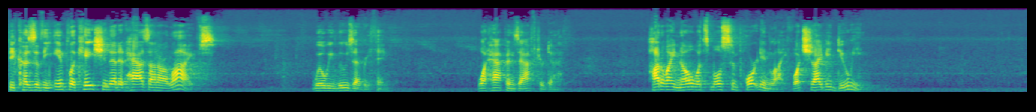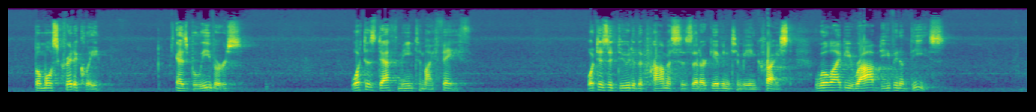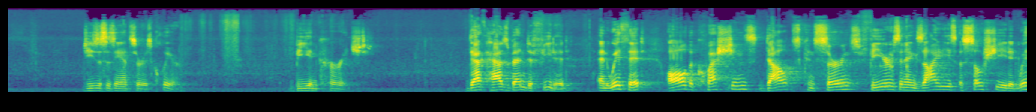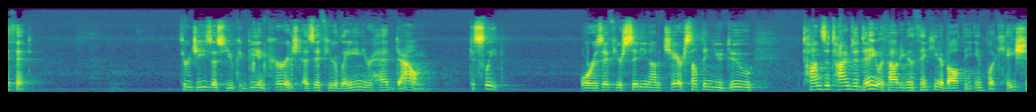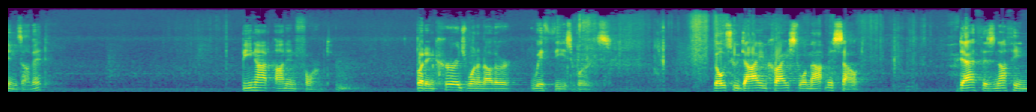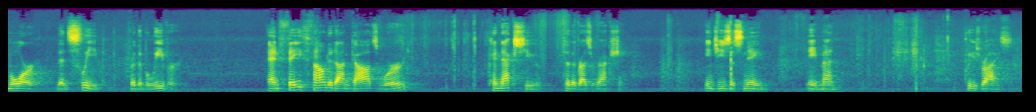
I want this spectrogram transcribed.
because of the implication that it has on our lives. Will we lose everything? What happens after death? How do I know what's most important in life? What should I be doing? But most critically, as believers, what does death mean to my faith? What does it do to the promises that are given to me in Christ? Will I be robbed even of these? Jesus' answer is clear Be encouraged. Death has been defeated, and with it, all the questions, doubts, concerns, fears, and anxieties associated with it. Through Jesus, you can be encouraged as if you're laying your head down to sleep, or as if you're sitting on a chair, something you do tons of times a day without even thinking about the implications of it. Be not uninformed, but encourage one another with these words. Those who die in Christ will not miss out. Death is nothing more than sleep for the believer. And faith founded on God's word connects you to the resurrection. In Jesus' name, amen. Please rise.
